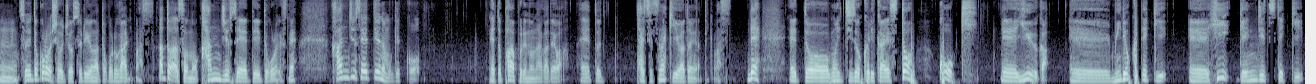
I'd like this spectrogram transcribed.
うん、そういうところを象徴するようなところがあります。あとはその感受性っていうところですね。感受性っていうのも結構、えっと、パープルの中では、えっと、大切なキーワードになってきます。で、えっと、もう一度繰り返すと、後期、えー、優雅、えー、魅力的、えー、非現実的、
